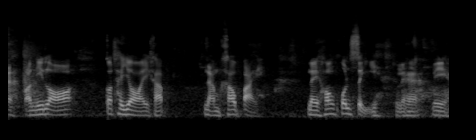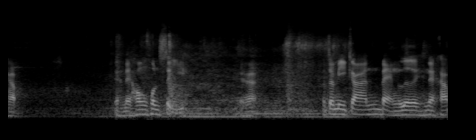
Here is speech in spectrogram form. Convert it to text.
อะตอนนี้ล้อก็ทยอยครับนำเข้าไปในห้องพ่นสีนะฮะนี่ครับในห้องพ่นสีนะฮะมันจะมีการแบ่งเลยนะครับ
